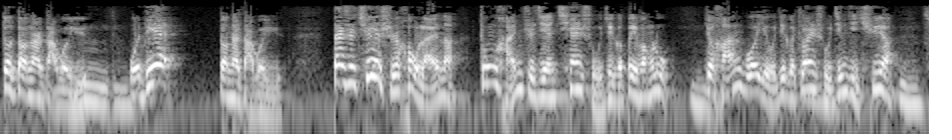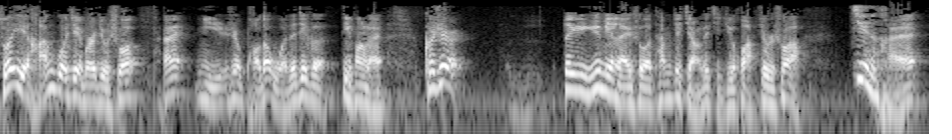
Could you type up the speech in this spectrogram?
都到那儿打过鱼，我爹到那儿打过鱼，但是确实后来呢，中韩之间签署这个备忘录，就韩国有这个专属经济区啊，所以韩国这边就说，哎，你是跑到我的这个地方来，可是对于渔民来说，他们就讲了几句话，就是说啊，近海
